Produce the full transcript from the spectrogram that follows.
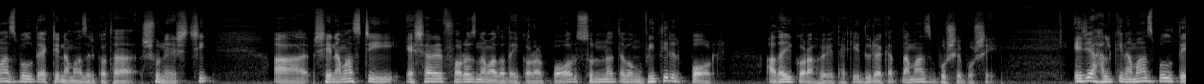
নামাজ বলতে একটি নামাজের কথা শুনে এসেছি। আর সেই নামাজটি এশারের ফরজ নামাজ আদায় করার পর, সুন্নত এবং ভিতিরের পর আদায় করা হয়ে থাকে। দুরাকাত নামাজ বসে বসে। এই যে হালকি নামাজ বলতে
